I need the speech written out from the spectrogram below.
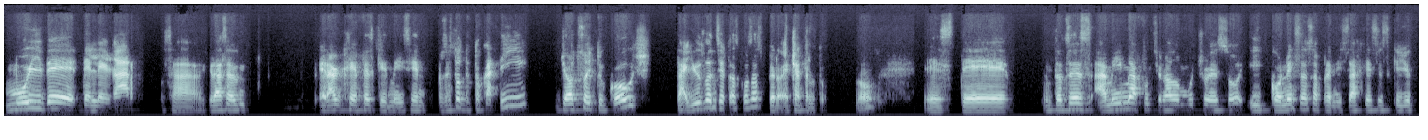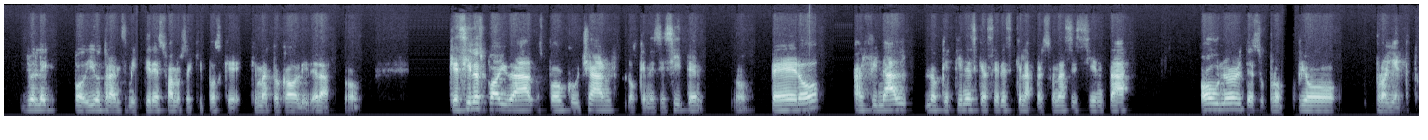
muy de delegar, o sea, gracias, eran jefes que me dicen, pues esto te toca a ti, yo soy tu coach, te ayudo en ciertas cosas, pero échatelo tú, ¿no? Este, entonces, a mí me ha funcionado mucho eso y con esos aprendizajes es que yo, yo le he podido transmitir eso a los equipos que, que me ha tocado liderar, ¿no? Que sí los puedo ayudar, los puedo coachar, lo que necesiten, ¿no? Pero al final lo que tienes que hacer es que la persona se sienta owner de su propio proyecto,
